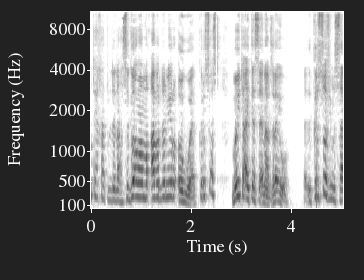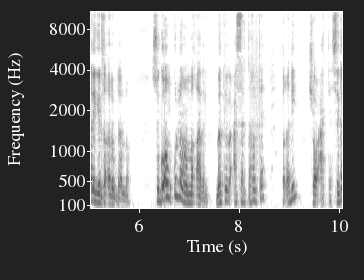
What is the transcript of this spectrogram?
እንታይ ካ ትብል ዘለካ ስግኦም ኣብ መቃብር ዶ ነይሩ እወ ክርስቶስ መይቱ ኣይተስአን ኣብ ዝረእይዎ ክርስቶስ ምሳሌ ገይሩ ዘቕርብ ዘሎ ስግኦም ኩሎም ኣብ መቃብር እዩ መክብብ 12 ፍቕዲ ሸውዓተ ስጋ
